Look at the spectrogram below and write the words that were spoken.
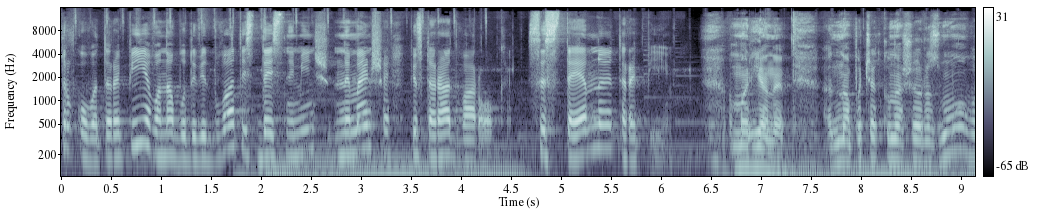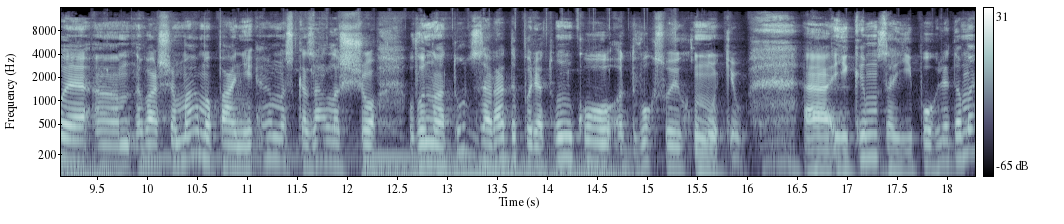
дострокова терапія. Вона буде відбуватись десь не менш не менше півтора-два роки системної терапії. Мар'яне, на початку нашої розмови е, ваша мама, пані Емма, сказала, що вона тут заради порятунку двох своїх онуків, е, яким, за її поглядами,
